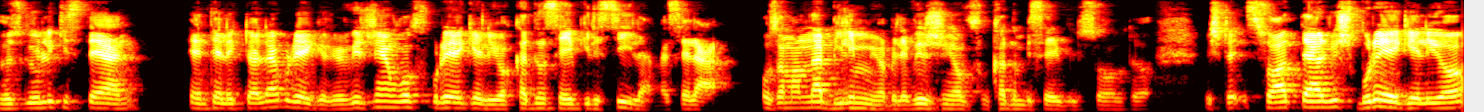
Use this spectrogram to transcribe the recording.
özgürlük isteyen entelektüeller buraya geliyor. Virginia Woolf buraya geliyor kadın sevgilisiyle mesela. O zamanlar bilinmiyor bile Virginia Woolf'un kadın bir sevgilisi olduğu. İşte Suat Derviş buraya geliyor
